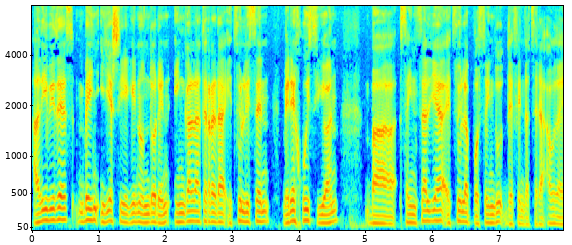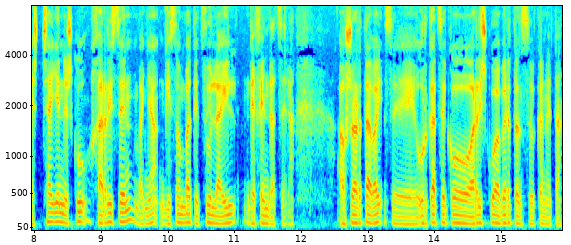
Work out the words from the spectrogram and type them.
Adibidez, behin iesi egin ondoren Ingalaterrara itzuli zen bere juizioan, ba zaintzailea etzuela pozaindu defendatzera. Hau da, estsaien esku jarri zen, baina gizon bat etzuela hil defendatzera. Hauso harta bai, ze urkatzeko arriskua bertan zeukan eta.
